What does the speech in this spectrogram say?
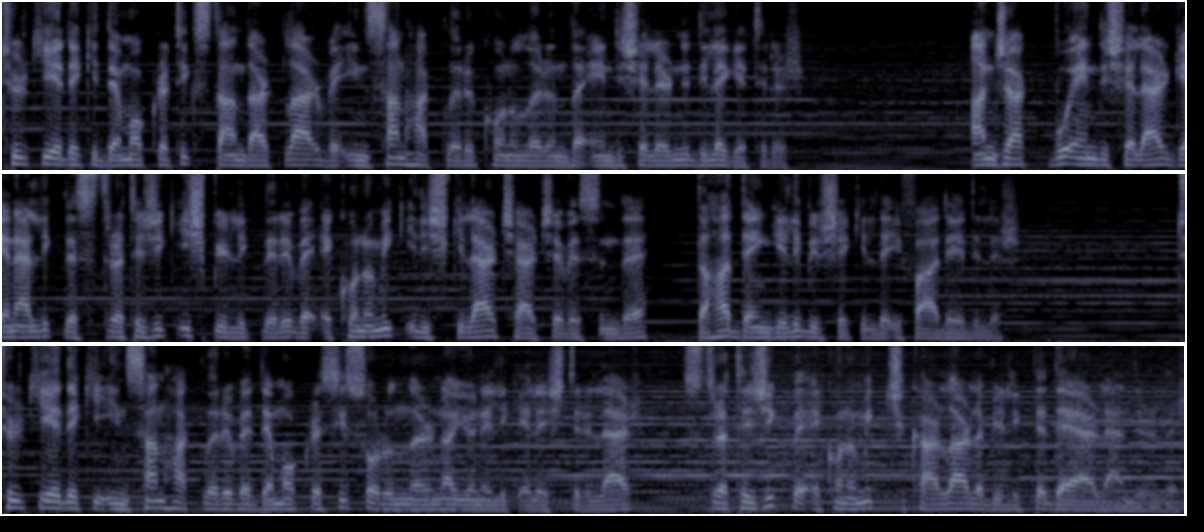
Türkiye'deki demokratik standartlar ve insan hakları konularında endişelerini dile getirir. Ancak bu endişeler genellikle stratejik işbirlikleri ve ekonomik ilişkiler çerçevesinde daha dengeli bir şekilde ifade edilir. Türkiye'deki insan hakları ve demokrasi sorunlarına yönelik eleştiriler, stratejik ve ekonomik çıkarlarla birlikte değerlendirilir.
